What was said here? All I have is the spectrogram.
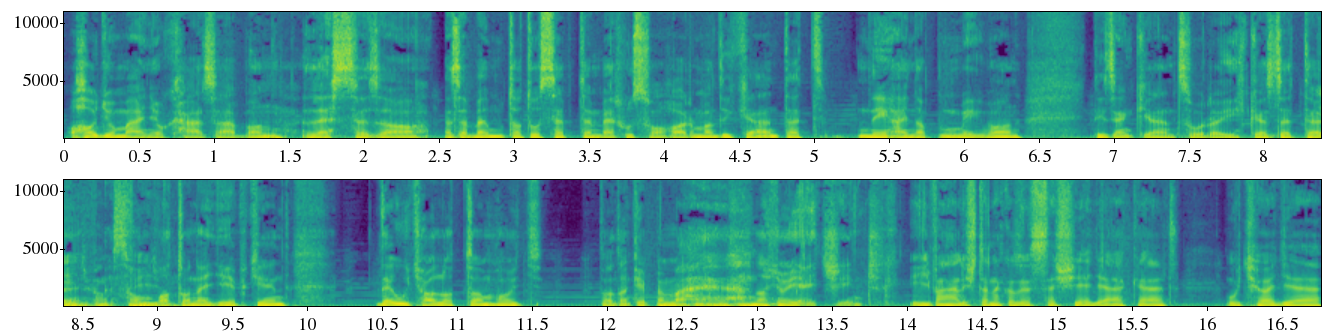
A Hagyományok házában lesz ez a, ez a bemutató szeptember 23-án, tehát néhány napunk még van, 19 órai kezdett el Így van, szombaton egyébként, de úgy hallottam, hogy tulajdonképpen már nagyon jegy sincs. Így van, hál' Istennek az összes jegy elkelt. Úgyhogy eh,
